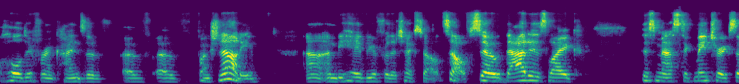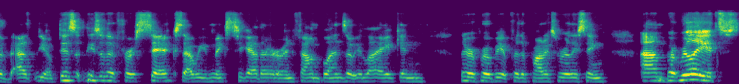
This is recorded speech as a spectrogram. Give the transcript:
whole different kinds of, of, of functionality uh, and behavior for the textile itself. So that is like this mastic matrix of, you know, this, these are the first six that we've mixed together and found blends that we like and that are appropriate for the products we're releasing. Um, but really it's,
